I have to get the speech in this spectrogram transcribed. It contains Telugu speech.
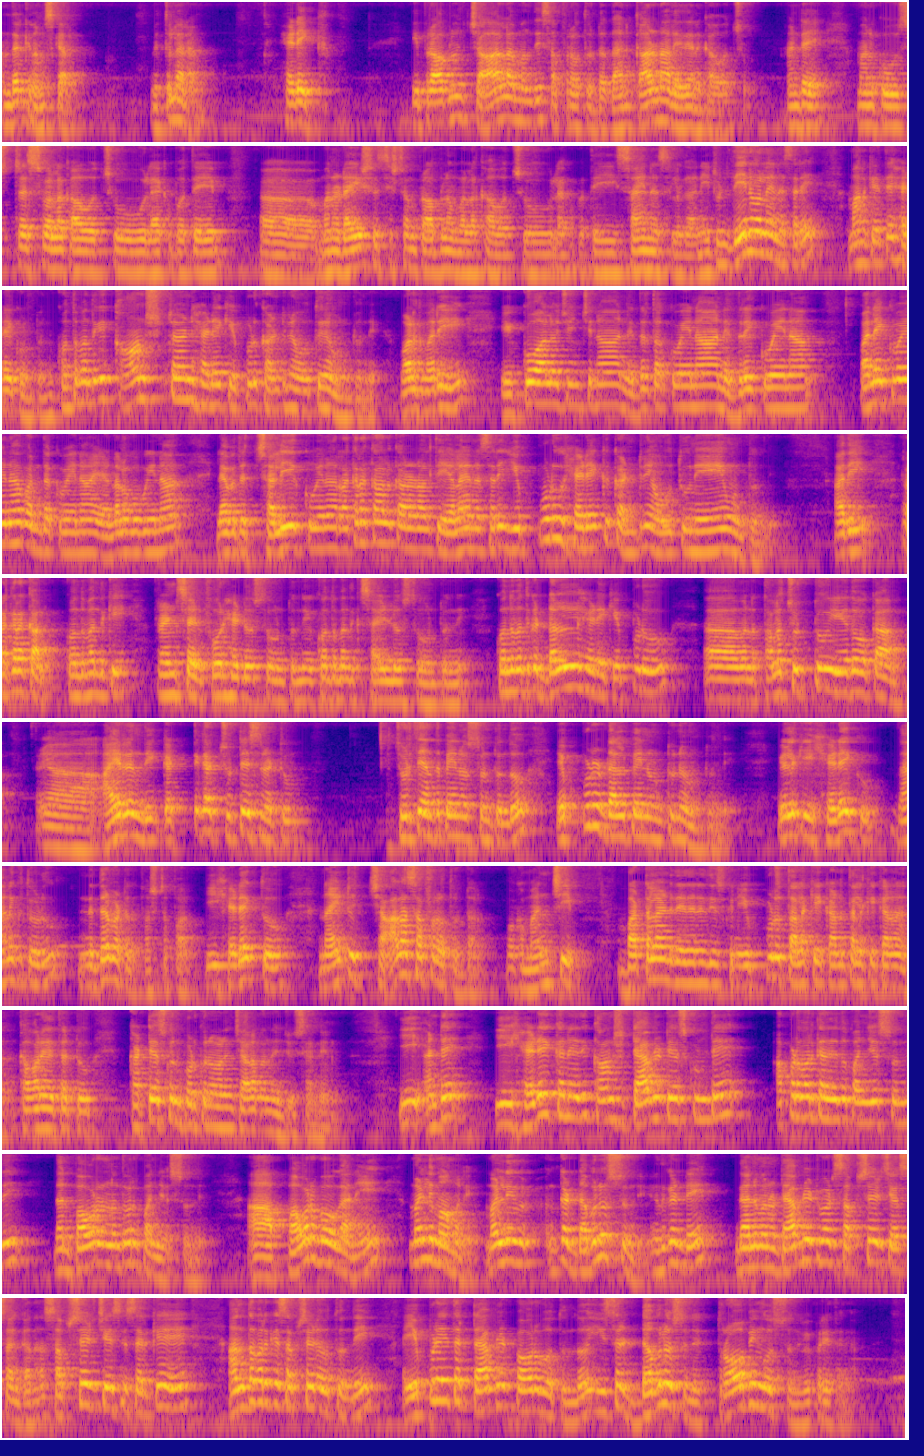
అందరికీ నమస్కారం. మిత్రులారా హెడేక్. ఈ ప్రాబ్లం చాలామంది సఫర్ అవుతుంటారు. దాని కారణాలు ఏదైనా కావచ్చు. అంటే మనకు స్ట్రెస్ వల్ల కావచ్చు లేకపోతే మన డైజెషన్ సిస్టమ్ ప్రాబ్లం వల్ల కావచ్చు లేకపోతే ఈ సైనస్లు కానీ ఇటువంటి దేనివల్ల అయినా సరే మనకైతే హెడేక్ ఉంటుంది. కొంతమందికి కాన్స్టెంట్ హెడేక్ ఎప్పుడు కంటిన్యూ అవుతూనే ఉంటుంది. వాళ్ళకి మరి ఎక్కువ ఆలోచించినా నిద్ర తక్కువైనా నిద్ర ఎక్కువైనా పని ఎక్కువైనా పని తక్కువైనా ఎండలకు పోయినా లేకపోతే చలి ఎక్కువైనా రకరకాల కారణాలతో ఎలా అయినా సరే ఎప్పుడు హెడేక్ కంటిన్యూ అవుతూనే ఉంటుంది. అది రకరకాలు. కొంతమందికి ఫ్రంట్ సైడ్ ఫోర్ హెడ్ వస్తూ ఉంటుంది కొంతమందికి సైడ్ వస్తూ ఉంటుంది. కొంతమందికి డల్ హెడేక్ ఎప్పుడు మన తల చుట్టూ ఏదో ఒక ఐరన్ది గట్టిగా చుట్టేసినట్టు చుడితే ఎంత పెయిన్ వస్తుంటుందో ఎప్పుడు డల్ పెయిన్ ఉంటూనే ఉంటుంది. వీళ్ళకి హెడేక్ దానికి తోడు నిద్ర పట్టదు ఫస్ట్ ఆఫ్ ఆల్ ఈ హెడేక్తో నైట్ చాలా సఫర్ అవుతుంటారు. ఒక మంచి బట్ట లాంటిది ఏదైనా తీసుకుని ఎప్పుడు తలకి కణతలకి కణ కవర్ అయ్యేటట్టు కట్టేసుకొని పడుకునే వాళ్ళని చాలామందిని చూశాను నేను. ఈ అంటే ఈ హెడేక్ అనేది కాన్స్ ట్యాబ్లెట్ వేసుకుంటే అప్పటి వరకు అదేదో పనిచేస్తుంది దాని పవర్ ఉన్నంత వరకు పనిచేస్తుంది ఆ పవర్ పోగానే మళ్ళీ మామూలే. మళ్ళీ ఇంకా డబుల్ వస్తుంది. ఎందుకంటే దాన్ని మనం ట్యాబ్లెట్ వాడి సబ్సైడ్ చేస్తాం కదా సబ్సైడ్ చేసేసరికి అంతవరకే సబ్సైడ్ అవుతుంది. ఎప్పుడైతే ట్యాబ్లెట్ పవర్ అవుతుందో ఈసారి డబుల్ వస్తుంది థ్రాబింగ్ వస్తుంది విపరీతంగా.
